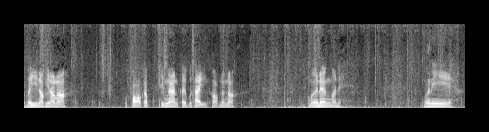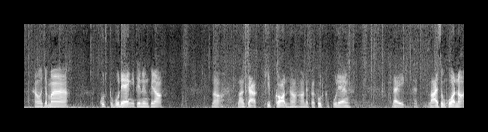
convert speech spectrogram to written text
สบายดีเนาะพี่น้องเนาะพ่อกับทีมงานเคยผู้ไทยอีกรอบหนึงเนาะมือหนึ่งมาเนี่ยมื่อนี้เราจะมาคุดกับปูแดงอีกทีหนึ่งพี่น้องเนาะหลังจากคลิปก่อนเนาะเราได้ไปคุดกับปูแดงได้หลายสมควรเนาะ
